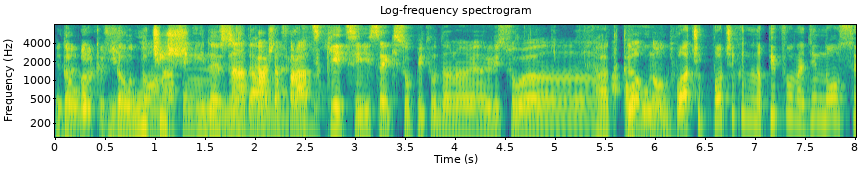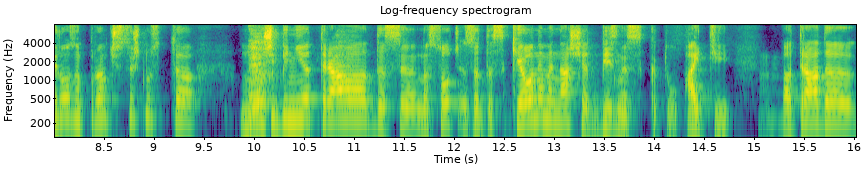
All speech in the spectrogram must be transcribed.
е да бъркаш. да По този учиш и да не знаят как да правят скици и всеки се опитва да нарисува А, така. платното. Обаче почнаха да напипваме един много сериозен проблем, че всъщност може би ние трябва да се насочим, за да скелнеме нашия бизнес като IT, трябва да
